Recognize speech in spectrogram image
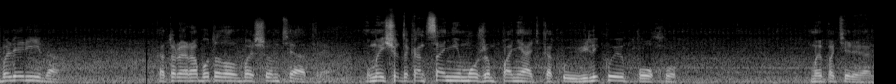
«балерина», которая работала в Большом театре. И мы еще до конца не можем понять, какую великую эпоху мы потеряли.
